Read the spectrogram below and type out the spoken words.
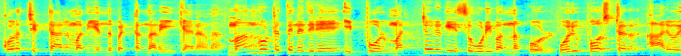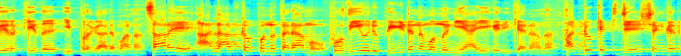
കുറച്ചിട്ടാൽ മതിയെന്ന് പെട്ടെന്ന് അറിയിക്കാനാണ്. മാങ്കൂട്ടത്തിനെതിരെ ഇപ്പോൾ മറ്റൊരു കേസ് കൂടി വന്നപ്പോൾ ഒരു പോസ്റ്റർ ആരോ ഇറക്കിയത് ഇപ്രകാരമാണ്. സാറേ ആ ലാപ്ടോപ്പ് ഒന്ന് തരാമോ? പുതിയൊരു പീഡനം ഒന്ന് ന്യായീകരിക്കാനാണ്. അഡ്വക്കേറ്റ് ജയശങ്കർ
